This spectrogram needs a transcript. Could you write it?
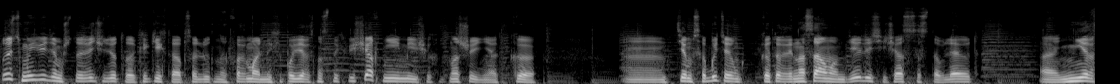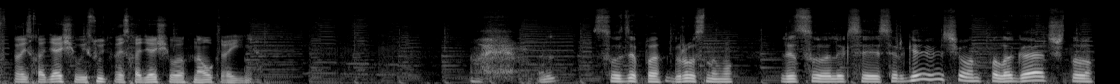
То есть мы видим, что речь идет о каких-то абсолютно формальных и поверхностных вещах, не имеющих отношения к тем событиям, которые на самом деле сейчас составляют э, нерв происходящего и суть происходящего на Украине. Судя по грустному лицу Алексея Сергеевича, он полагает, что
